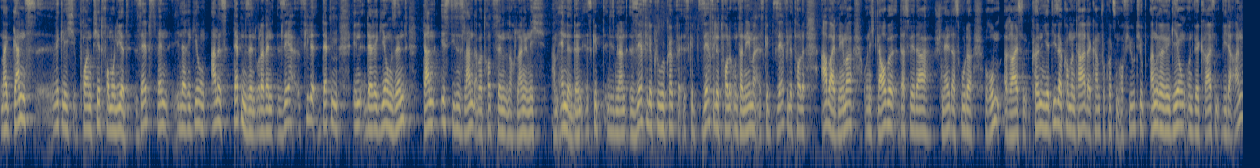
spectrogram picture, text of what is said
mal ganz äh, wirklich pointiert formuliert, selbst wenn in der Regierung alles Deppen sind oder wenn sehr viele Deppen in der Regierung sind, dann ist dieses Land aber trotzdem noch lange nicht am Ende. Denn es gibt in diesem Land sehr viele kluge Köpfe, es gibt sehr viele tolle Unternehmer, es gibt sehr viele tolle Arbeitnehmer. Und ich glaube, dass wir da schnell das Ruder rumreißen können. Hier dieser Kommentar, der kam vor kurzem auf YouTube, andere Regierung und wir greifen wieder an.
